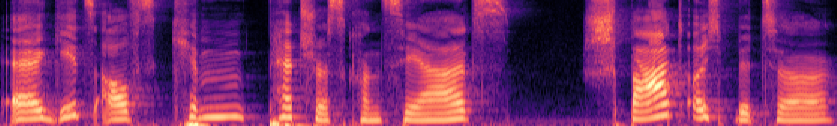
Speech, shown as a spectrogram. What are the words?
äh, geht's aufs Kim Petras Konzert. Spart euch bitte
